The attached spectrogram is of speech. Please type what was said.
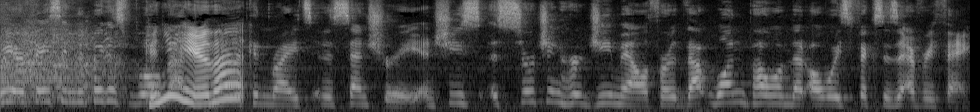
We are facing the biggest rollback Can you hear that? American rights in a century, and she's searching her Gmail for that one poem that always fixes everything.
